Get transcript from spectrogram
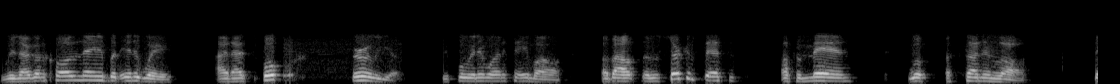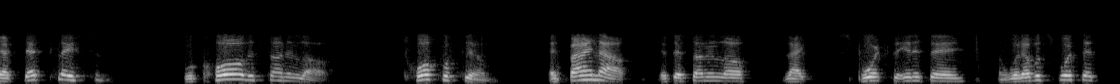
We're not going to call a name, but anyway, and I spoke earlier before anyone came on about the circumstances of a man with a son-in-law. That that person will call the son-in-law, talk with them, and find out if their son-in-law like sports or anything, and whatever sports that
